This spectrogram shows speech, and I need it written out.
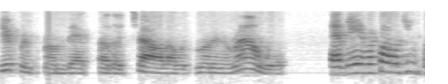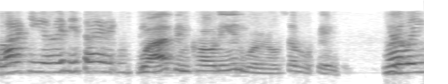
different from that other child I was running around with. Have they ever called you Blackie or anything? Well, I've been called the N-word on several occasions. Really?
